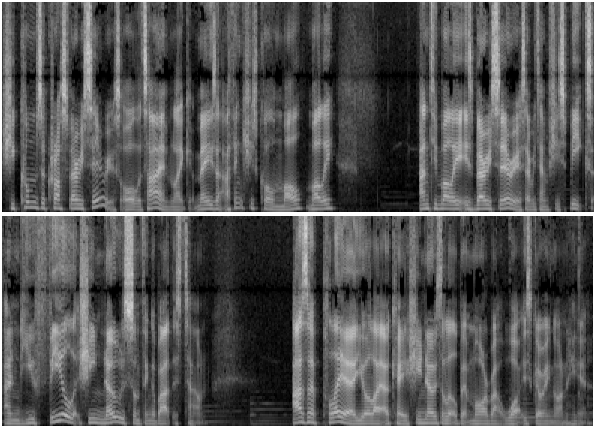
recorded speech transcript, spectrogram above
she comes across very serious all the time. Like Mae's, I think she's called Moll, Molly. Auntie Molly is very serious every time she speaks, and you feel that she knows something about this town. As a player, you're like, okay, she knows a little bit more about what is going on here.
